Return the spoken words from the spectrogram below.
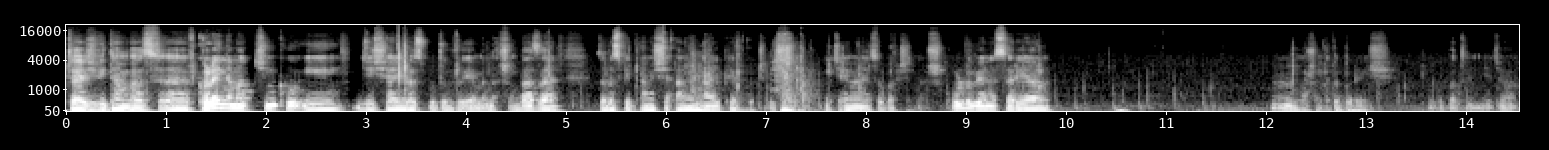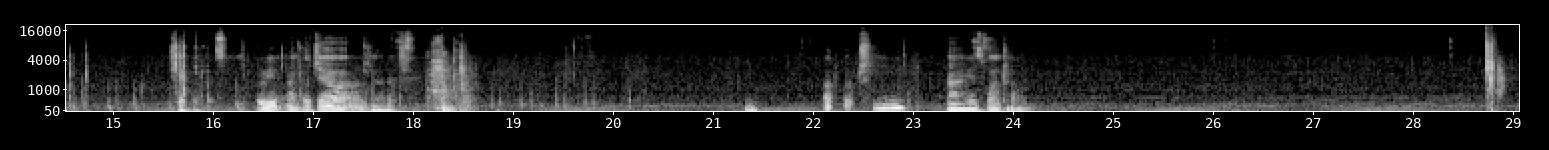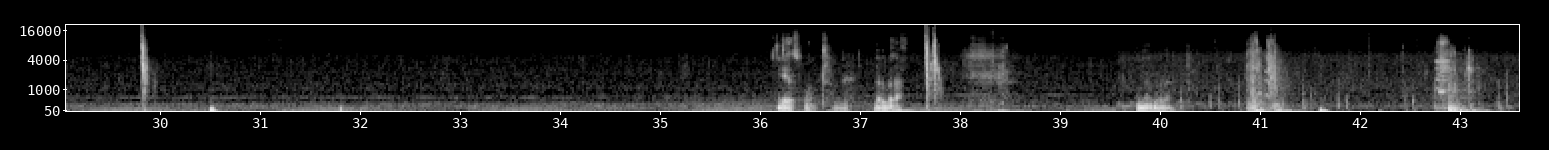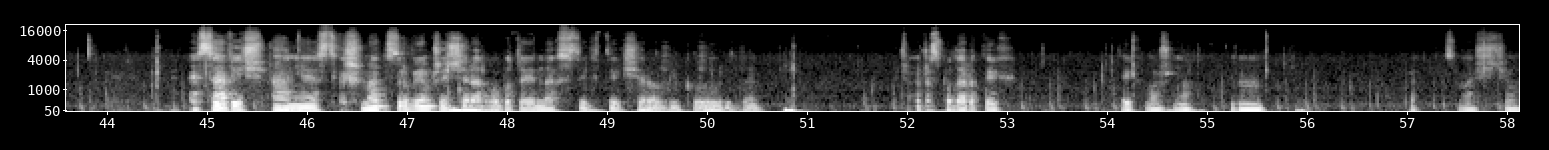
Cześć, witam Was e, w kolejnym odcinku i dzisiaj rozbudowujemy naszą bazę. Zabezpieczamy się, ale najpierw oczywiście idziemy zobaczyć nasz ulubiony serial. Hmm, możemy do góry iść, chyba to nie działa. Się po prostu albo działa, ale na razie. Odpocznij. A, jest włączony. Jest włączony. Dobra. Dobra. Zawieś, a nie jest krzmat. Zrobiłem prześcieradło, bo to jednak z tych, tych się robi, kurde. Czy może z podartych tych można? Hmm. 15.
